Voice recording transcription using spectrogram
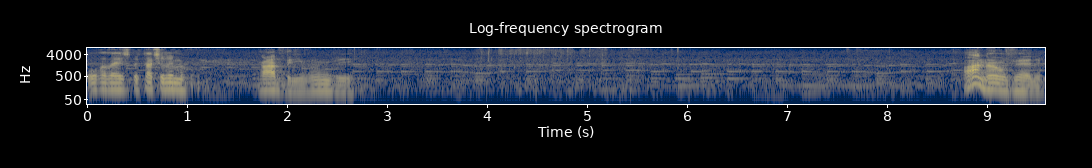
Porra, velho, expectativa, hein, mano. Abrir, vamos ver. Ah, não, velho.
